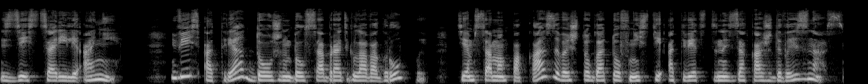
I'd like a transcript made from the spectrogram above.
здесь царили они. Весь отряд должен был собрать глава группы, тем самым показывая, что готов нести ответственность за каждого из нас.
